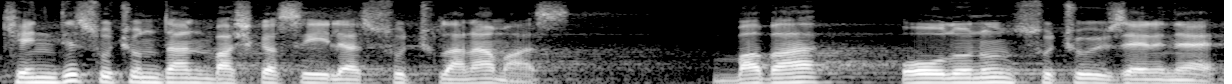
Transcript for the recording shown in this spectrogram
kendi suçundan başkasıyla suçlanamaz. Baba, oğlunun suçu üzerine,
